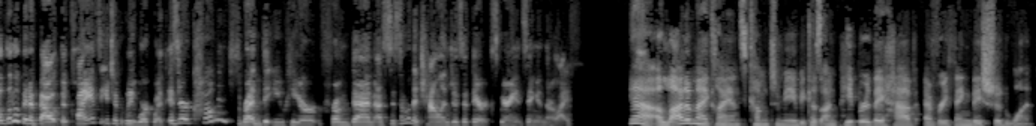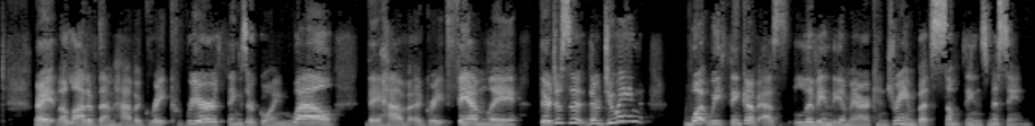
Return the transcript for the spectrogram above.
a little bit about the clients that you typically work with. Is there a common thread that you hear from them as to some of the challenges that they're experiencing in their life? Yeah, a lot of my clients come to me because on paper they have everything they should want, right? A lot of them have a great career, things are going well, they have a great family. They're just uh, they're doing what we think of as living the American dream, but something's missing.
